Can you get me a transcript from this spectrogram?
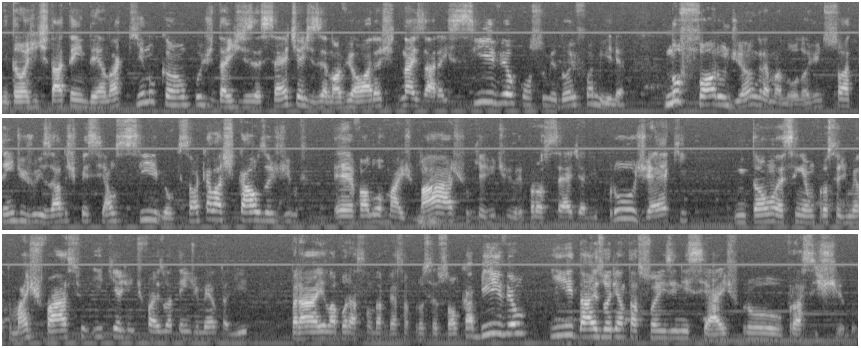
Então a gente está atendendo aqui no campus das 17 às 19 horas nas áreas civil, consumidor e família. No Fórum de Angra, Manolo, a gente só atende juizado especial civil, que são aquelas causas de é, valor mais baixo, que a gente procede ali para o JEC então, assim, é um procedimento mais fácil e que a gente faz o atendimento ali para a elaboração da peça processual cabível e das orientações iniciais para o assistido.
